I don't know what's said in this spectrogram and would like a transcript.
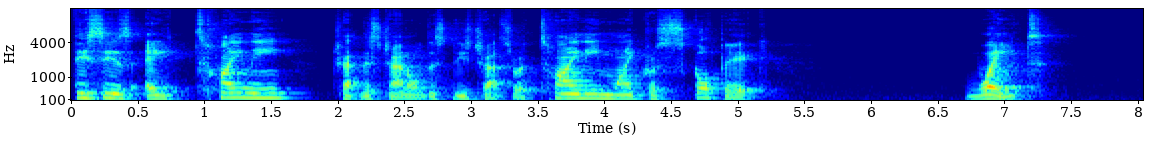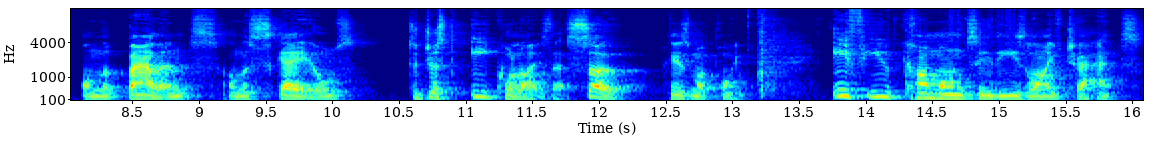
This is a tiny chat. This channel, this, these chats are a tiny microscopic weight on the balance, on the scales, to just equalize that. So here's my point. If you come onto these live chats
